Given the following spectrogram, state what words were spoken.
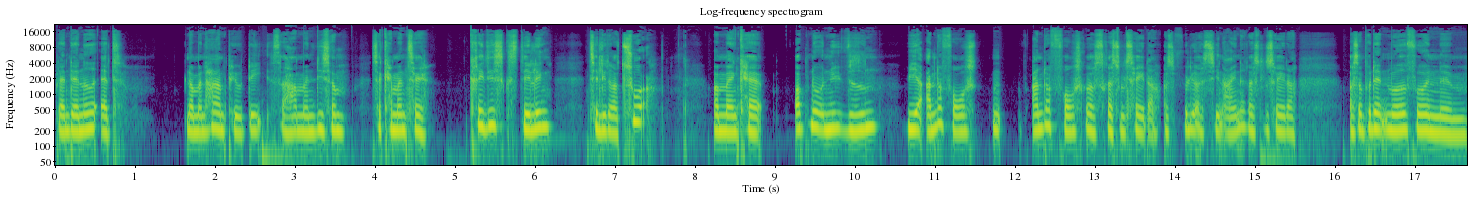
Blandt andet, at når man har en Ph.D., så har man ligesom, så kan man tage kritisk stilling til litteratur, og man kan opnå ny viden via andre, forsk- andre forskers resultater, og selvfølgelig også sine egne resultater, og så på den måde få en, øh,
